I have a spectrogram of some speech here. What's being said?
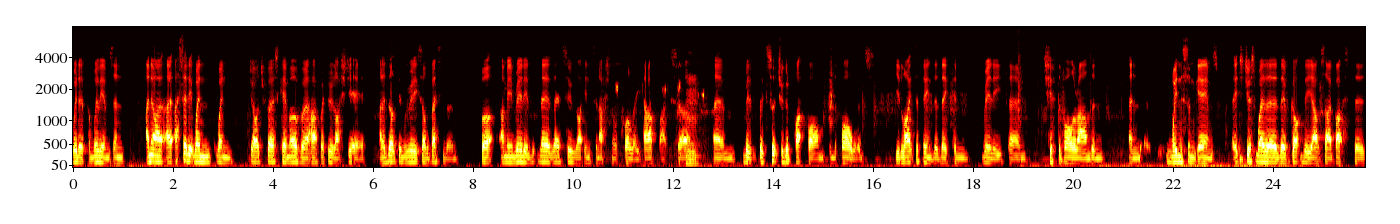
Widdop and Williams. And I know I, I said it when when George first came over halfway through last year, and I don't think we really saw the best of them. But I mean, really, they're they're two like international quality halfbacks. So mm. um, with with such a good platform in the forwards, you'd like to think that they can really um, shift the ball around and and win some games. It's just whether they've got the outside backs to,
